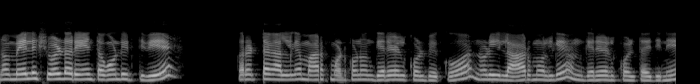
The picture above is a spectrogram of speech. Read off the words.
ನಾವು ಮೇಲೆ ಶೋಲ್ಡರ್ ಏನು ತೊಗೊಂಡಿರ್ತೀವಿ ಕರೆಕ್ಟಾಗಿ ಅಲ್ಲಿಗೆ ಮಾರ್ಕ್ ಮಾಡ್ಕೊಂಡು ಒಂದು ಗೆರೆ ಹೇಳ್ಕೊಳ್ಬೇಕು ನೋಡಿ ಇಲ್ಲಿ ಆರ್ಮೋಲ್ಗೆ ಒಂದು ಗೆರೆ ಹೇಳ್ಕೊಳ್ತಾ ಇದ್ದೀನಿ.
